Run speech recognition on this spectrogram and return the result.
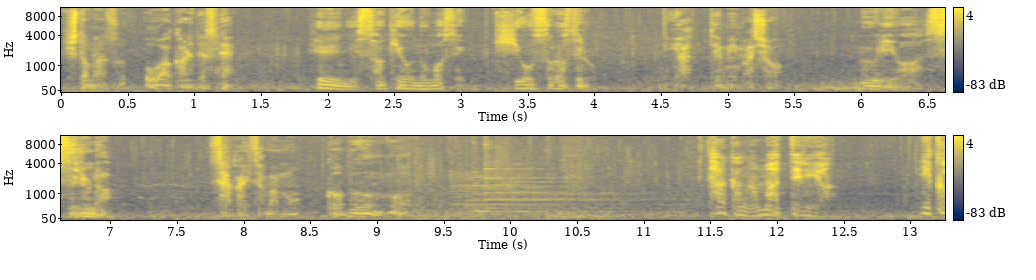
ひとまずお別れですね。兵に酒を飲ませ気をそらせろ。やってみましょう。無理はするな。酒井様もご武運をタカが待ってるよ。行こ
